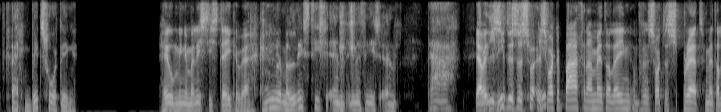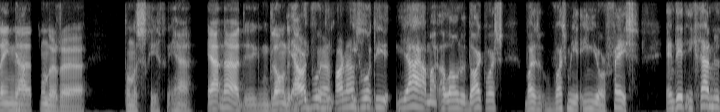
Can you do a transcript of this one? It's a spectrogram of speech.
krijg je dit soort dingen. Heel minimalistisch tekenwerk. Minimalistisch en, en het is een. Ja, ja, want je ziet dus een, zwa een, zwarte pagina met alleen, of een soort spread met alleen ja. uh, onder, uh. Ja. ja, nou, de Glow in the ja, Dark ik word die, ik word die, Ja, maar Alone in the Dark was, was, was meer in your face. En dit, ik ga nu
